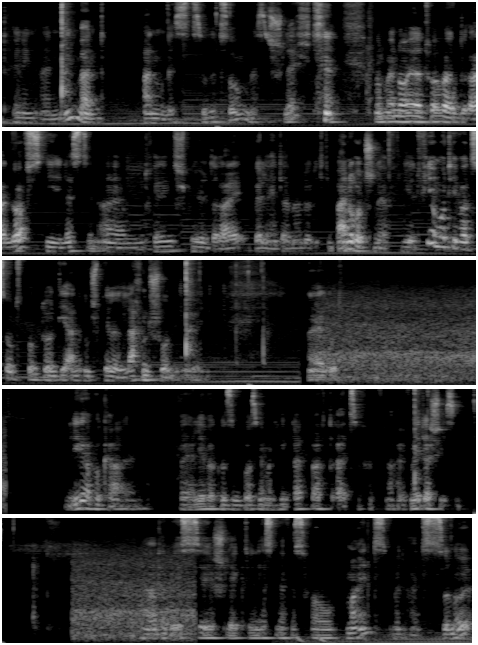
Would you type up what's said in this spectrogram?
Training einen Innenbandanriss zugezogen. Das ist schlecht. Und mein neuer Torwart Dragowski lässt in einem Trainingsspiel drei Bälle hintereinander durch die Beine rutschen. Er verliert vier Motivationspunkte und die anderen Spieler lachen schon über ihn. Naja, gut. Ligapokal. Bayer Leverkusen, Borussia Mönchengladbach 3 zu 5 nach Elfmeterschießen. Hertha BSC schlägt den ersten FSV Mainz mit 1 zu 0.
